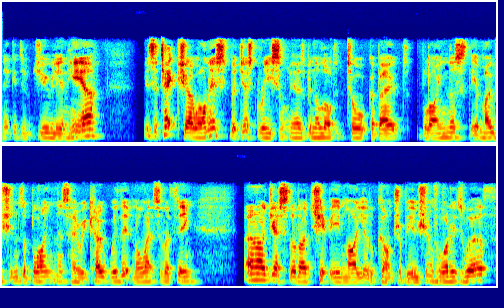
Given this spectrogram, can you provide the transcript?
Negative Julian here. It's a tech show, honest, but just recently there's been a lot of talk about blindness, the emotions of blindness, how we cope with it, and all that sort of thing. And I just thought I'd chip in my little contribution for what it's worth.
